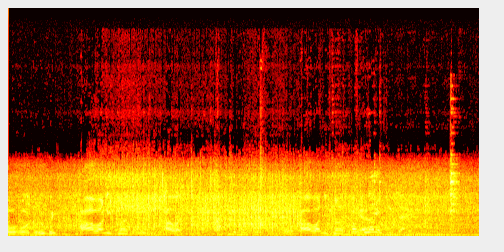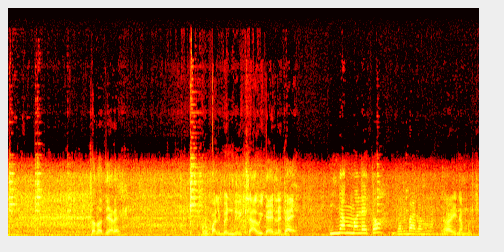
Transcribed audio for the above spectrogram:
ઓહો જોયું ભાઈ? ખાવાની જ ગણતરી ખાવાની. ખાવાની જ ગણતરી ચલો ત્યારે કૃપાલીબેનની રિક્ષા આવી જાય એટલે જાય. ઇનામ મળે તો ગરબા રમવા. હા ઇનામ મળશે.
